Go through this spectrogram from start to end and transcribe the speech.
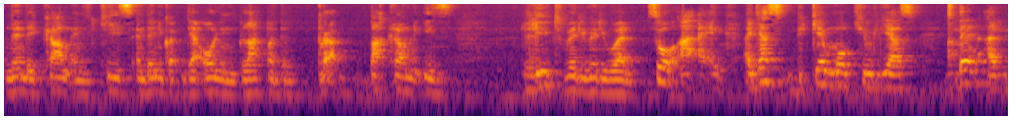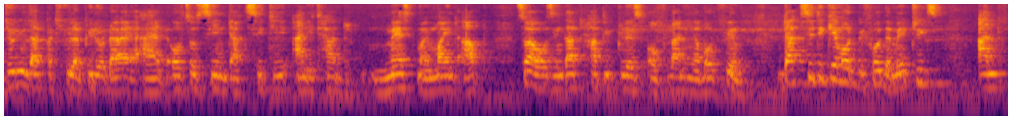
and then they come and kiss and then got, they're all in black but the background is lit very very well so I, I just became more curious then uh, during that particular period I, I had also seen Dark City and it had messed my mind up so I was in that happy place of learning about film Dark City came out before The Matrix and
